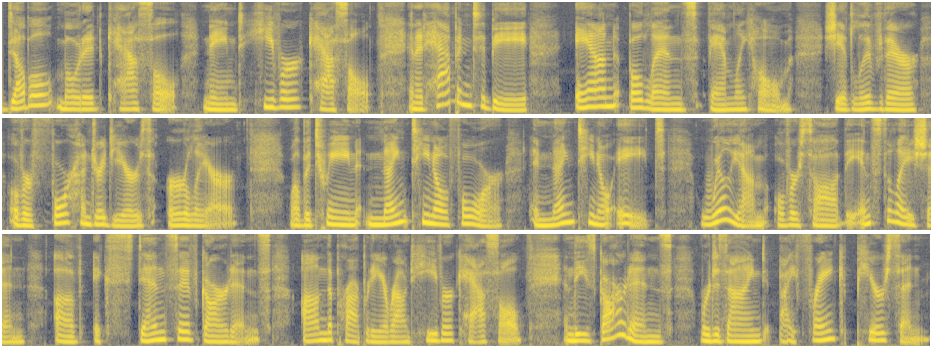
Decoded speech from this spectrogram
double moated castle named Hever Castle, and it happened to be Anne Boleyn's family home. She had lived there over 400 years earlier. Well, between 1904 and 1908, William oversaw the installation of extensive gardens on the property around Hever Castle, and these gardens were designed by Frank Pearson.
